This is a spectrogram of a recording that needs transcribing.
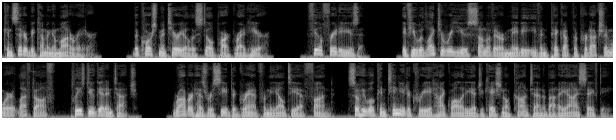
consider becoming a moderator. The course material is still parked right here. Feel free to use it. If you would like to reuse some of it or maybe even pick up the production where it left off, please do get in touch. Robert has received a grant from the LTF Fund, so he will continue to create high quality educational content about AI safety.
